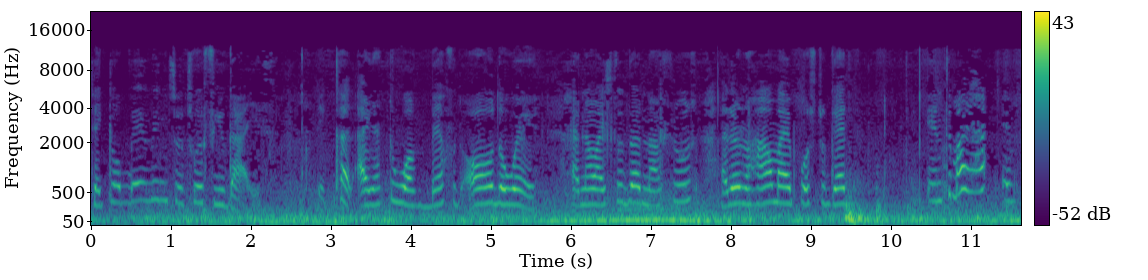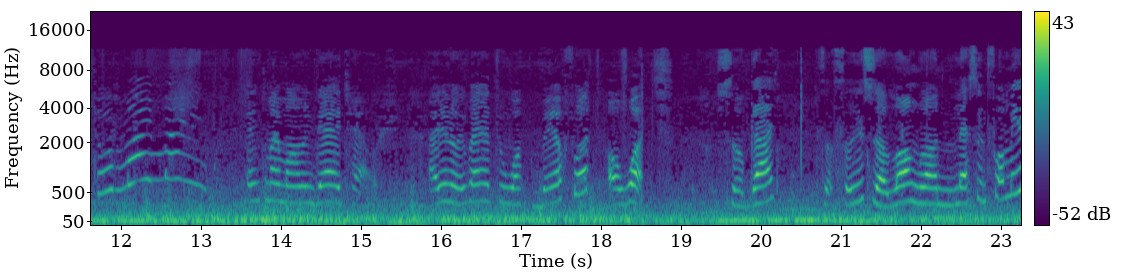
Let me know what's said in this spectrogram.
take your bathing suits with you guys. Because I have to walk barefoot all the way. And now I still don't have shoes. I don't know how am I supposed to get into my into my my into my mom and dad's house. I don't know if I have to walk barefoot or what. So guys, so, so this is a long, long lesson for me.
